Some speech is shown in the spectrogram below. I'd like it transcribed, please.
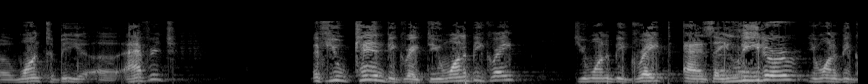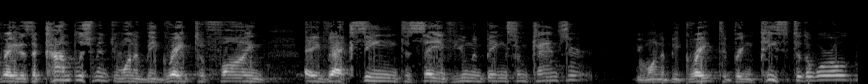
uh, want to be uh, average? If you can be great, do you want to be great? Do you want to be great as a leader? You want to be great as accomplishment? You want to be great to find a vaccine to save human beings from cancer? You want to be great to bring peace to the world?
